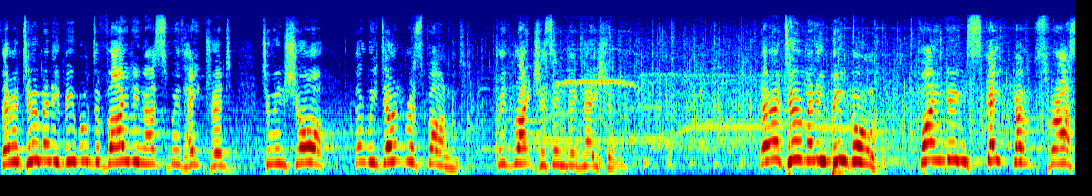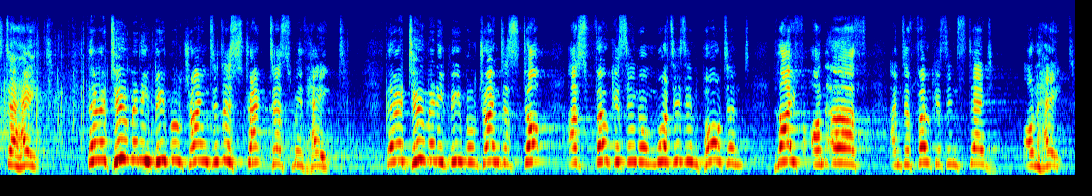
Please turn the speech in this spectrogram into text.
There are too many people dividing us with hatred to ensure that we don't respond with righteous indignation. There are too many people finding scapegoats for us to hate. There are too many people trying to distract us with hate. There are too many people trying to stop us focusing on what is important, life on earth, and to focus instead on hate.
